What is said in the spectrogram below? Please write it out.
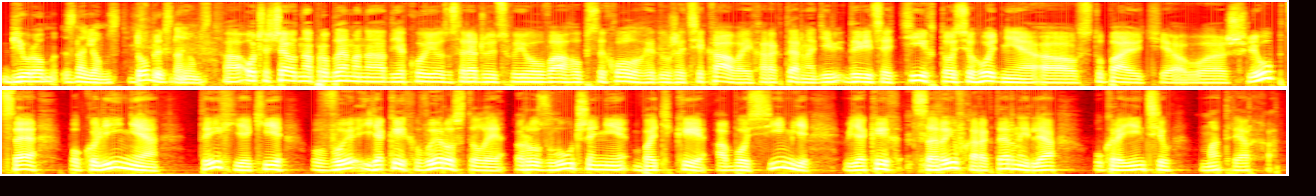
бюром знайомств, добрих знайомств. А отже, ще одна проблема, над якою зосереджують свою увагу психологи, дуже цікава і характерна. Дивіться, ті, хто сьогодні вступають в шлюб, це покоління тих, які в яких виростили розлучені батьки або сім'ї, в яких царив характерний для українців матріархат.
